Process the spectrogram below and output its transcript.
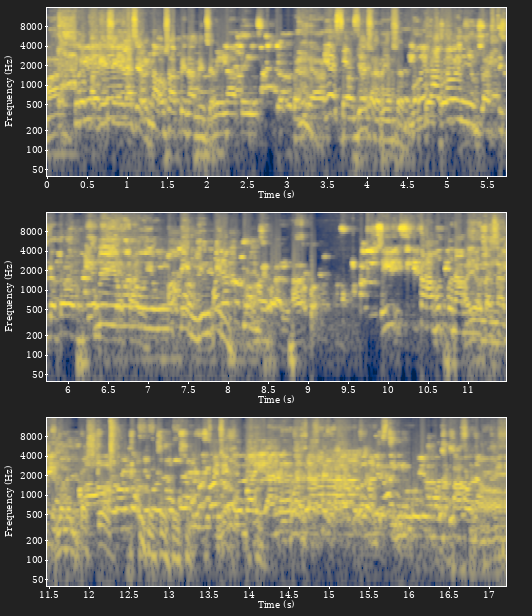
Ma, Sige, pagising nila, sir. Kausapin namin, sir. natin, ah. Yes, yes. Yes, sir. Yes, sir. We will have our... yung plastic na drum. Hindi, yung ano, yung team, yung team. wala po po. Ipakabot po namin Ayaw lang natin na magpasko. Pwede po ba i-ano na natin para po umalis na din po yung mga tao namin.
